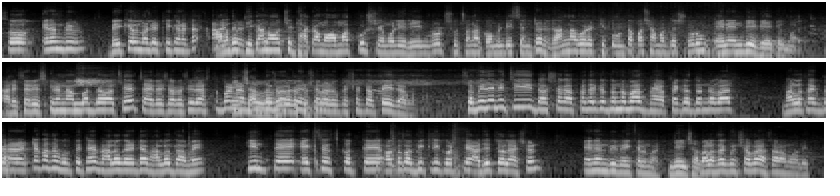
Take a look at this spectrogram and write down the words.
সো এনএনবি ভেহিকেল মার্টের ঠিকানাটা? আমাদের ঠিকানা হচ্ছে Dhaka Mohammadpur Shyamoli ring road Suchona community centre রান্নাঘরের ঠিক উল্টা পাশে আমাদের শোরুম এনএনবি ভেহিকেল মার্ট আর এসআর স্ক্রিনে নাম্বার দেওয়া আছে চাইলে সরাসরি আসতে পারেন ইনশাআল্লাহ। লোকেশনটা পেয়ে যাবেন। সো বিদায় নিচ্ছি। দর্শক আপনাদেরকে ধন্যবাদ। ভাই আপনাকেও ধন্যবাদ। ভালো থাকবেন। আর একটা কথা বলতে চাই ভালো গাড়িটা ভালো দামে কিনতে এক্সচেঞ্জ করতে অথবা বিক্রি করতে আজই চলে আসুন এনএনবি ভেহিকেল মার্ট ভালো থাকবেন সবাই আসসালামু আলাইকুম।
